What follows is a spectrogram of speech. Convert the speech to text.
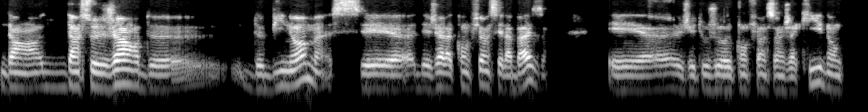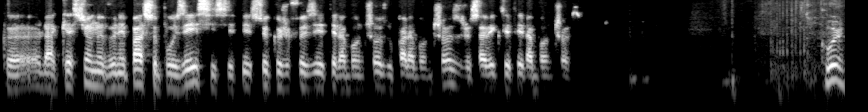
dans, dans, ce genre de, de binôme, c'est euh, déjà la confiance est la base. Et j'ai toujours eu confiance en Jackie. Donc, la question ne venait pas se poser si c'était ce que je faisais était la bonne chose ou pas la bonne chose. Je savais que c'était la bonne chose. Cool.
